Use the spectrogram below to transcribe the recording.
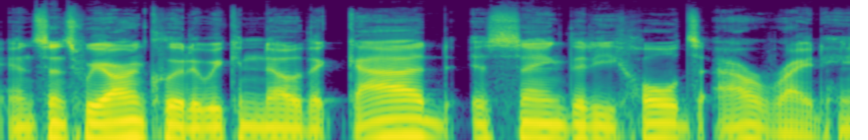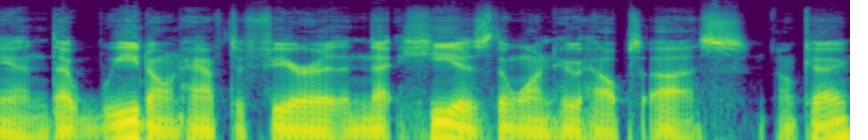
And since we are included, we can know that God is saying that He holds our right hand, that we don't have to fear it, and that He is the one who helps us. Okay?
